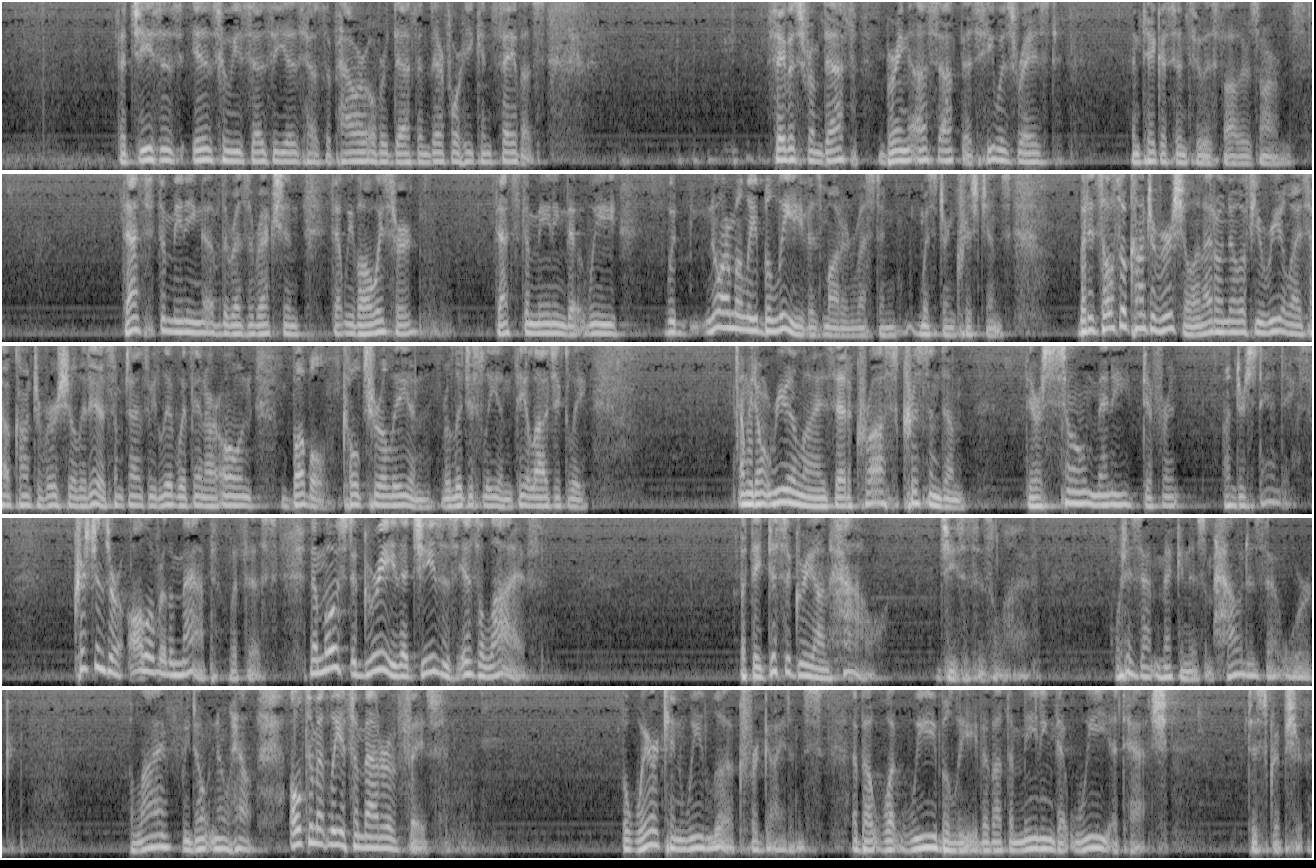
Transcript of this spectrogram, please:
That Jesus is who he says he is, has the power over death, and therefore he can save us. Save us from death, bring us up as he was raised, and take us into his Father's arms. That's the meaning of the resurrection that we've always heard. That's the meaning that we would normally believe as modern Western, Western Christians. But it's also controversial, and I don't know if you realize how controversial it is. Sometimes we live within our own bubble, culturally and religiously and theologically. And we don't realize that across Christendom, there are so many different understandings. Christians are all over the map with this. Now, most agree that Jesus is alive, but they disagree on how Jesus is alive. What is that mechanism? How does that work? Alive, we don't know how. Ultimately, it's a matter of faith. But where can we look for guidance about what we believe, about the meaning that we attach to Scripture?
